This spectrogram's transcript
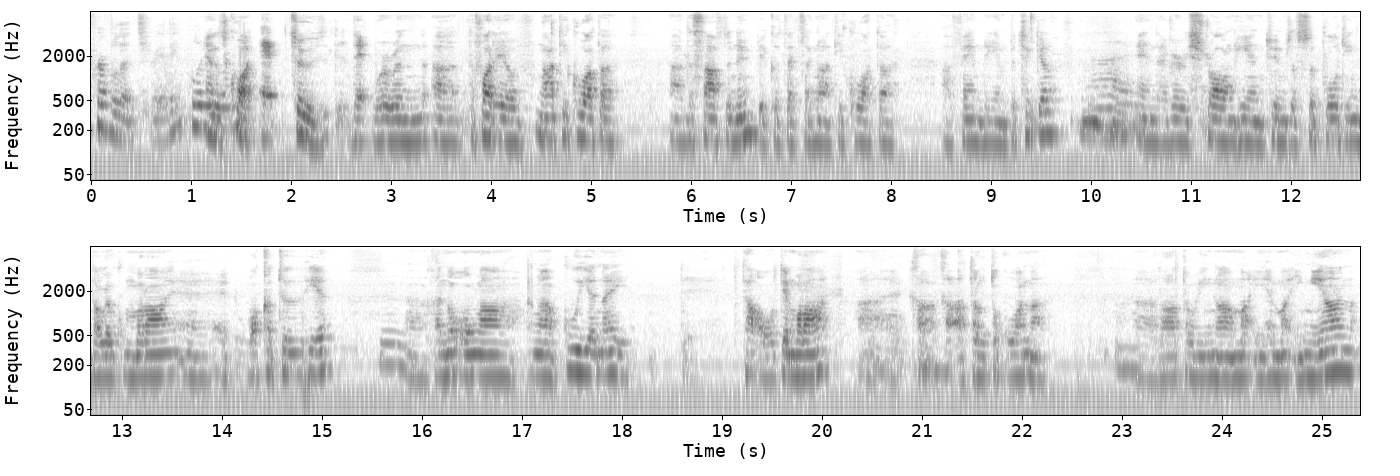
privilege, really. And it's quite apt too that we're in uh, the whare of Ngāti Koata uh, this afternoon because that's a Ngāti Koata uh, family in particular. Ai. And they're very strong here in terms of supporting the local marae uh, at Wakatu here. Mm. Uh, ka no o ngā, ngā kuia nei, ta o te marae, uh, ka, ka atau toko ana uh, rātou i ngā mai he mai ngi ana.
